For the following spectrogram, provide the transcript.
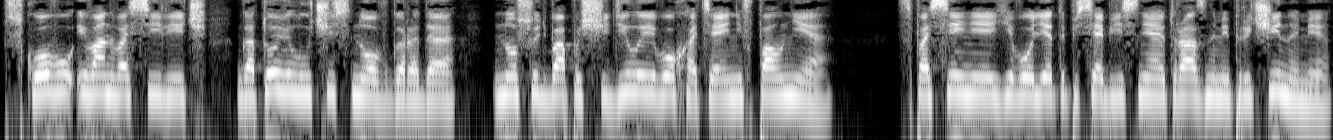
Пскову Иван Васильевич готовил участь Новгорода, но судьба пощадила его, хотя и не вполне. Спасение его летописи объясняют разными причинами.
